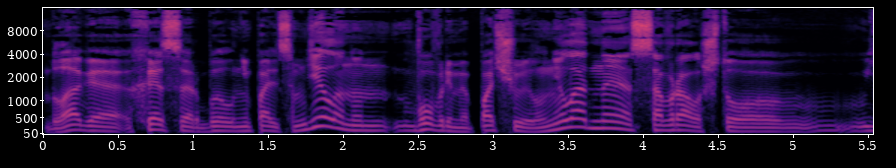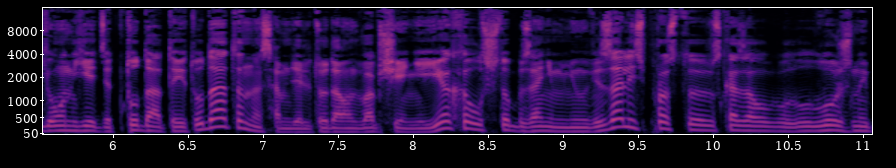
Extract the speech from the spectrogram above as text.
Благо, Хессер был не пальцем делан, он вовремя почуял неладное, соврал, что он едет туда-то и туда-то, на самом деле туда он вообще не ехал, чтобы за ним не увязались, просто сказал ложный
